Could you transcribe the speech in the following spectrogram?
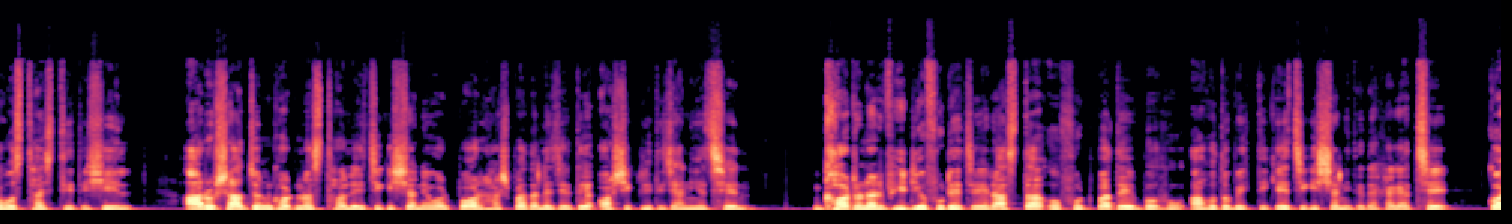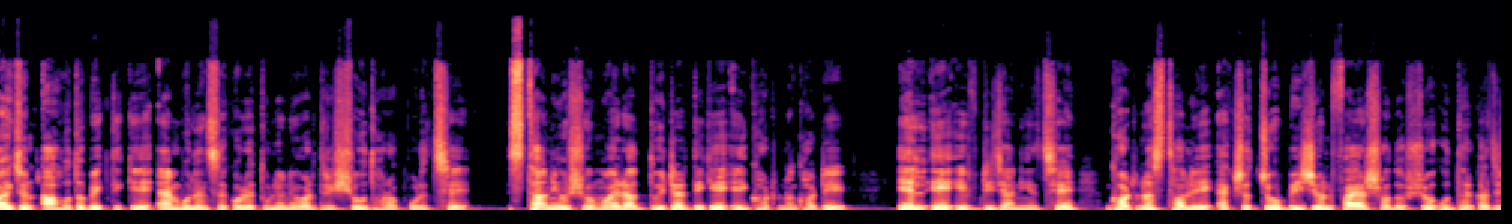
অবস্থা স্থিতিশীল। আরও সাতজন ঘটনাস্থলে চিকিৎসা নেওয়ার পর হাসপাতালে যেতে অস্বীকৃতি জানিয়েছেন। ঘটনার ভিডিও ফুটেজে রাস্তা ও ফুটপাতে বহু আহত ব্যক্তিকে চিকিৎসা নিতে দেখা গেছে। কয়েকজন আহত ব্যক্তিকে অ্যাম্বুলেন্সে করে তুলে নেওয়ার দৃশ্যও ধরা পড়েছে। স্থানীয় সময় রাত দুইটার দিকে এই ঘটনা ঘটে। এলএএফডি জানিয়েছে, ঘটনাস্থলে একশো চব্বিশ জন ফায়ার সদস্য উদ্ধার কাজে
